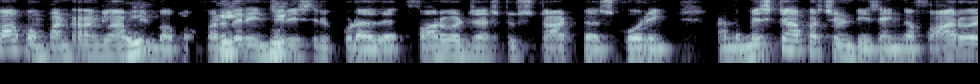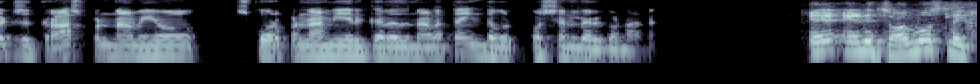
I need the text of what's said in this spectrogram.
பார்ப்போம் பண்றாங்களா அப்படின்னு பார்ப்போம். ஃபர்தர் இன்ஜுரிஸ் இருக்கக்கூடாது. Forward has to start scoring அந்த மிஸ்ட் ஆப்பர்ச்சுனிட்டிஸ் எங்க ஃபார்வர்ட்ஸ் கிராஸ் பண்ணாமையும் ஸ்கோர் பண்ணாமையும் இருக்கிறதுனால தான் இந்த பொசிஷன்ல இருக்கோம் நான் and it's almost like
